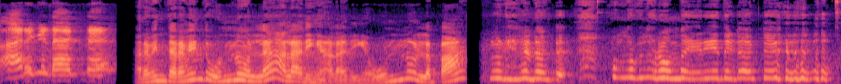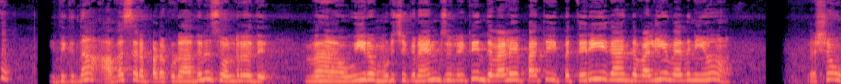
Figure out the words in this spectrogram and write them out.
பாருங்க டாக்டர். அரவிந்த் அரவிந்த் ஒன்றும் இல்லை. அழாதீங்க அழாதீங்க. ஒன்றும் இல்லைப்பா. முடியல டாக்டர். உங்களுக்குள்ள ரொம்ப எரியுது டாக்டர். இதுக்கு தான் அவசரப்படக்கூடாதுன்னு சொல்றது. உயிரை முடிச்சுக்கிறேன்னு சொல்லிட்டு இந்த வேலையை பார்த்து இப்போ தெரியுதா இந்த வலியும் வேதனையும்? விஷம்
